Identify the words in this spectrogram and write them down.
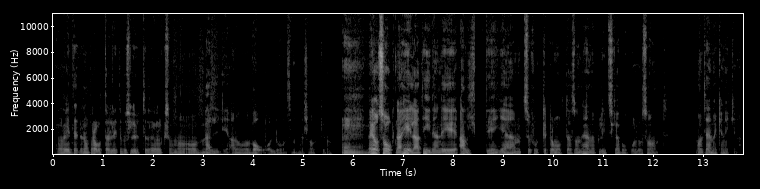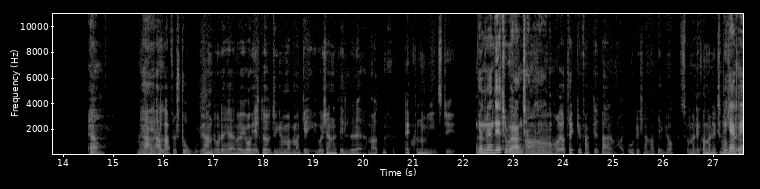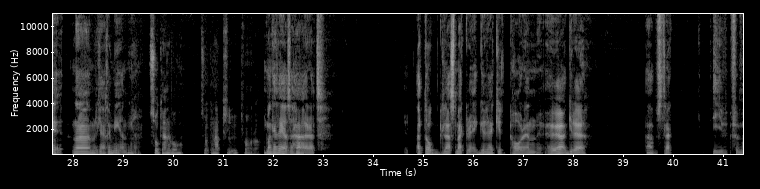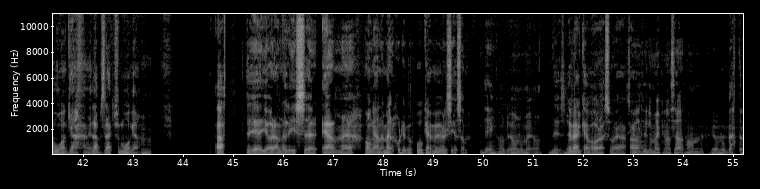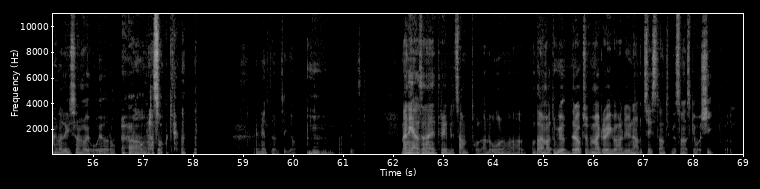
Jag vet inte, de pratade lite på slutet där också om att välja och val och sådana här saker. Mm. Men jag saknar hela tiden det, alltid jämt, så fort det pratas om det här med politiska val och sånt. Monetärmekanikerna. Ja. Men all, alla förstår ju ändå det här. Jag är helt övertygad om att McGregor känner till det där med att ekonomin styr. Ja, men det tror jag han känner Ja, till. och jag tycker faktiskt Bergmark borde känna till det också. Men det kommer liksom Det kanske, upp. nej, men det kanske är meningen. Så kan det vara. Så kan det absolut vara. Man kan säga så här att att Douglas McGregor har en högre abstraktiv förmåga, eller abstrakt förmåga, Mm. att eh, göra analyser än eh, många andra människor. Det på kan vi väl se som. Det håller jag nog med om. Det, det verkar vara så. Ja. Skulle Ja. till och med kunna säga att han gör nog bättre analyser än vad jag gör om Ja. många saker. Jag är helt övertygad Mm. faktiskt. Men igen, så här ett trevligt samtal ändå. Och Bergmark tog upp Mm. det också för McGregor hade ju nämnt sist att han tyckte svenska var cheap.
